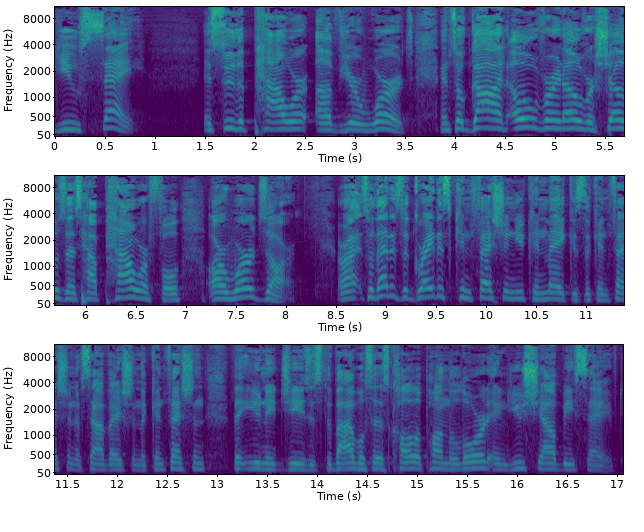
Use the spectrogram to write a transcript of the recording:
you say. It's through the power of your words. And so God over and over shows us how powerful our words are. All right, so that is the greatest confession you can make is the confession of salvation, the confession that you need Jesus. The Bible says, Call upon the Lord and you shall be saved.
